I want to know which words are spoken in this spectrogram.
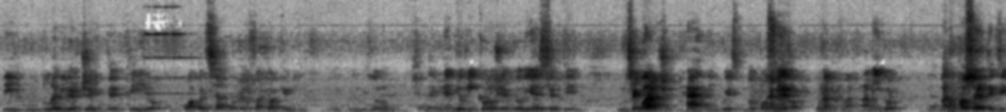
di cultura divergente che io ho apprezzato e ho fatto anche. E quindi sono- nel, mio piccolo cerco di esserti un seguace Eh, in questo, non posso Un amico. un amico, ma, un amico, eh, ma non posso esserti,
